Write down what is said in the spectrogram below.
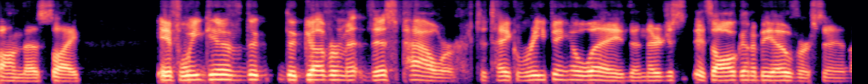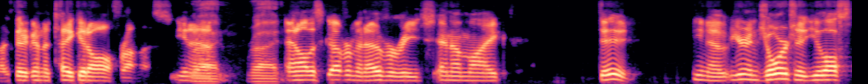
on this. Like, if we give the the government this power to take reaping away, then they're just it's all going to be over soon. Like they're going to take it all from us, you know. Right, right. And all this government overreach, and I'm like, dude, you know, you're in Georgia. You lost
